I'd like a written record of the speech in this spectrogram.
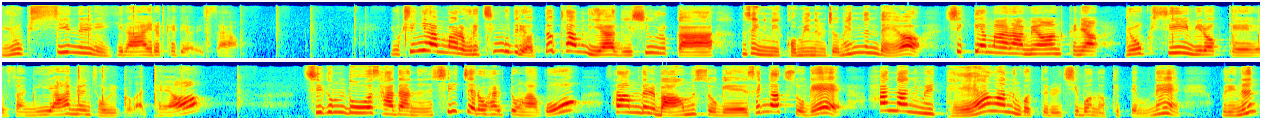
육신을 이기라 이렇게 되어 있어요. 육신이란 말을 우리 친구들이 어떻게 하면 이해하기 쉬울까 선생님이 고민을 좀 했는데요. 쉽게 말하면 그냥 욕심 이렇게 우선 이해하면 좋을 것 같아요. 지금도 사단은 실제로 활동하고 사람들 마음 속에 생각 속에 하나님을 대항하는 것들을 집어넣기 때문에 우리는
